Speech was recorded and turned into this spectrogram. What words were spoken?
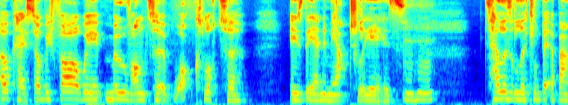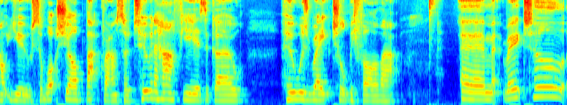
Okay, so before we move on to what clutter is the enemy actually is, mm-hmm tell us a little bit about you. So, what's your background? So, two and a half years ago, who was Rachel before that? Um, Rachel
